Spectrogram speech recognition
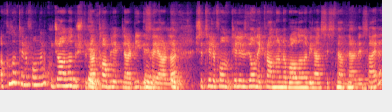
akıllı telefonların kucağına düştüler. Evet. Tabletler, bilgisayarlar, Evet, işte telefon, televizyon ekranlarına bağlanabilen sistemler vesaire.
